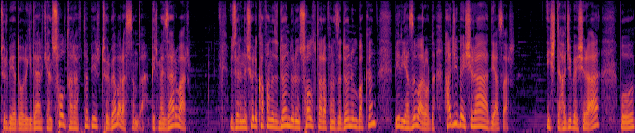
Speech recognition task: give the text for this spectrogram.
türbeye doğru giderken sol tarafta bir türbe var aslında. Bir mezar var. Üzerinde şöyle kafanızı döndürün sol tarafınıza dönün bakın bir yazı var orada. Hacı Beşira diye yazar. İşte Hacı Beşira bu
